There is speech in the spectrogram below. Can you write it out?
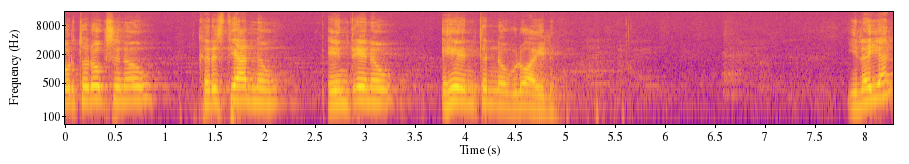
ኦርቶዶክስ ነው፣ ክርስቲያን ነው፣ ጴንጤ ነው፣ ይሄ እንትን ነው ብሎ አይልም። ይለያል።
